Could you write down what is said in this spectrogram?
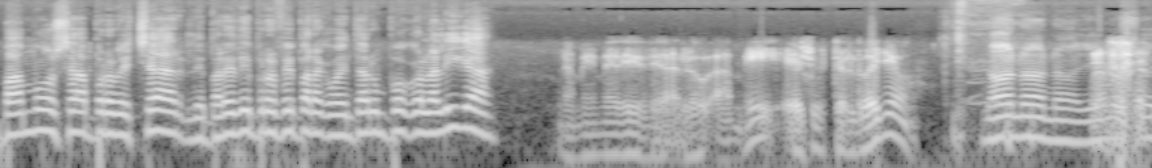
vamos a aprovechar, ¿le parece, profe, para comentar un poco la liga? A mí me dice, a, mí, ¿es usted el dueño? No, no, no, yo, no soy,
